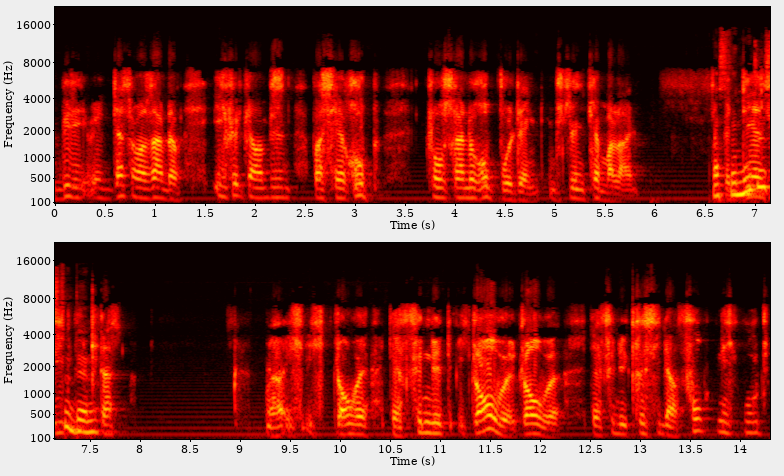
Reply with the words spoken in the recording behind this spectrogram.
wenn ich das mal sagen darf, ich würde gerne mal wissen, was Herr Rupp, Klaus Rainer Rupp wohl denkt, im stillen Kämmerlein. Was Wenn vermutest du denn? Dass, ja, ich, ich glaube, der findet, ich glaube, glaube, der findet Christina Vogt nicht gut,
